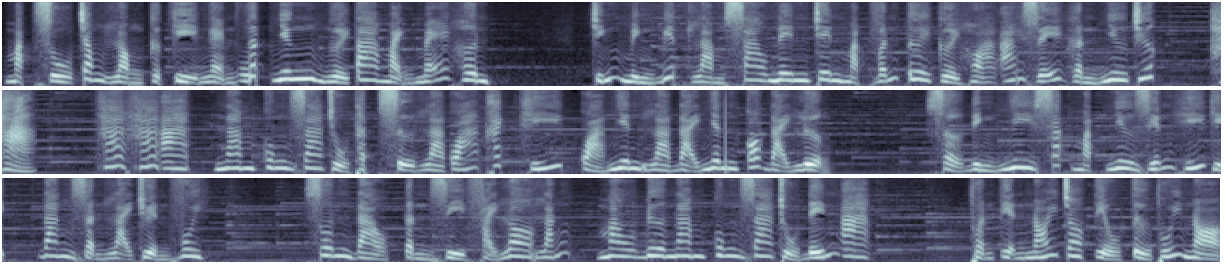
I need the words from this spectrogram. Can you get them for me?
Mặc dù trong lòng cực kỳ nghẹn uất nhưng người ta mạnh mẽ hơn. Chính mình biết làm sao nên trên mặt vẫn tươi cười hòa ái dễ gần như trước. Hả? Ha ha a, Nam Cung gia chủ thật sự là quá khách khí, quả nhiên là đại nhân có đại lượng. Sở Đình Nhi sắc mặt như diễn hí kịch, đang giận lại chuyển vui. Xuân Đào cần gì phải lo lắng, mau đưa Nam Cung gia chủ đến a. Thuận tiện nói cho tiểu tử thúi nọ.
